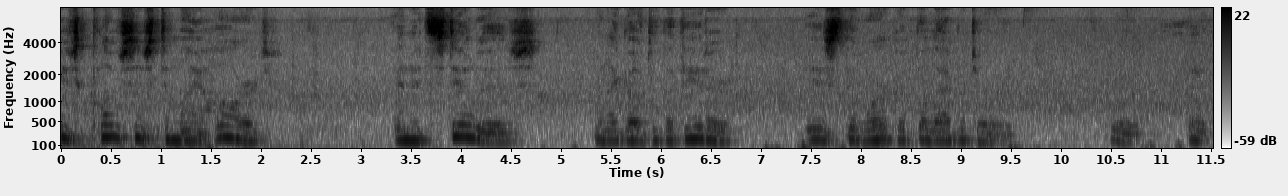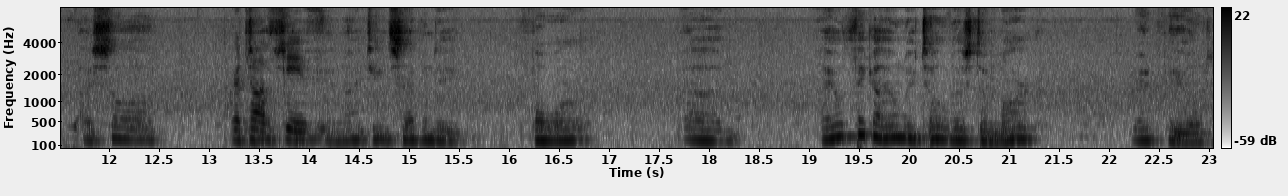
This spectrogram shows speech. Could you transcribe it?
is closest to my heart and it still is when I go to the theater, is the work of the laboratory. Work that I saw Grotowski Grotowski's. in 1974. Um, I don't think I only told this to Mark Redfield.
